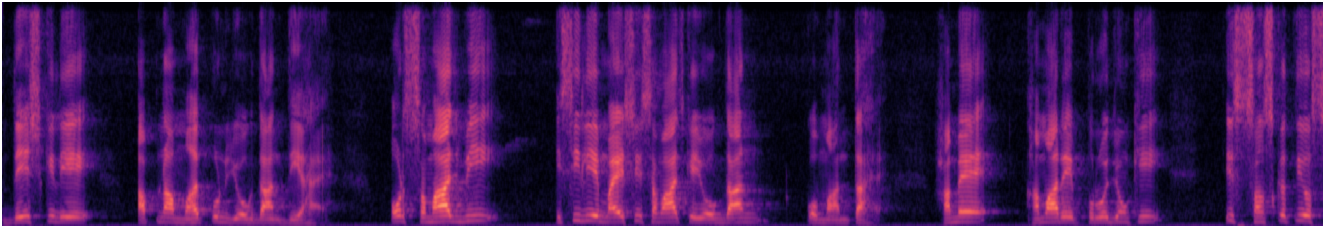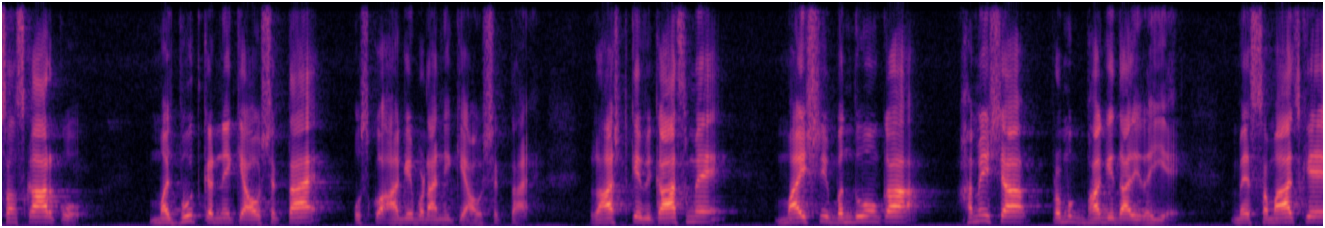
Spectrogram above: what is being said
देश के लिए अपना महत्वपूर्ण योगदान दिया है। और समाज भी इसीलिए मायसी समाज के योगदान को मानता है। हमें, हमारे पूर्वजों की इस संस्कृति और संस्कार को मज़बूत करने की आवश्यकता है। उसको आगे बढ़ाने की आवश्यकता है। राष्ट्र के विकास में मायश्री बंधुओं का हमेशा प्रमुख भागीदारी रही है। मैं समाज के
